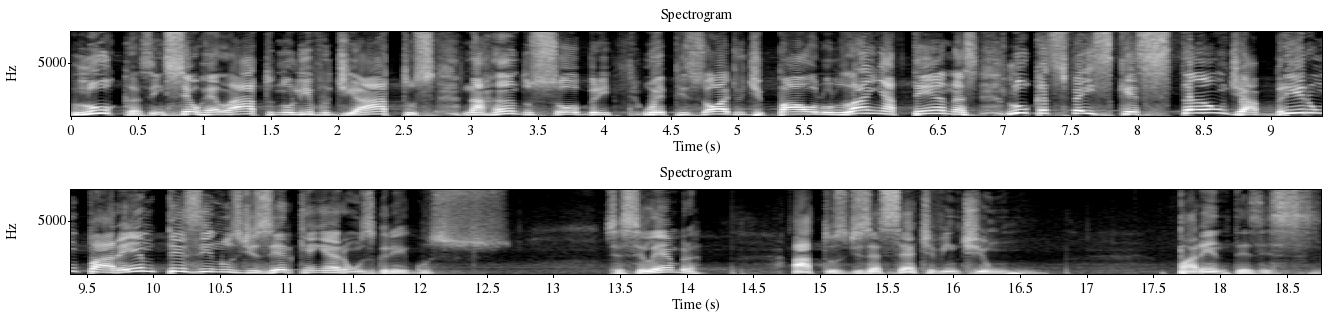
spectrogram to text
Lucas, em seu relato no livro de Atos, narrando sobre o episódio de Paulo lá em Atenas, Lucas fez questão de abrir um parêntese e nos dizer quem eram os gregos. Você se lembra? Atos 17, 21. Parênteses.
